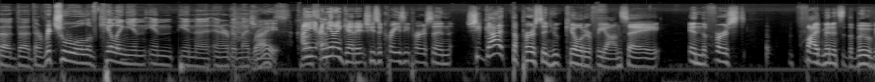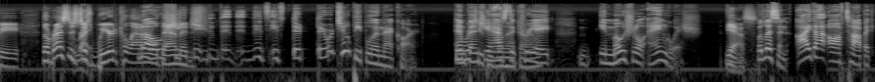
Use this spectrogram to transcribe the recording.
the the the ritual of killing in in in uh, an urban legend. Right. I, I mean, I get it. She's a crazy person. She got the person who killed her fiance in the first five minutes of the movie. The rest is just weird collateral no damage. She, it's it's there. There were two people in that car, There and then she has to car. create emotional anguish. yes, But listen, I got off topic.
